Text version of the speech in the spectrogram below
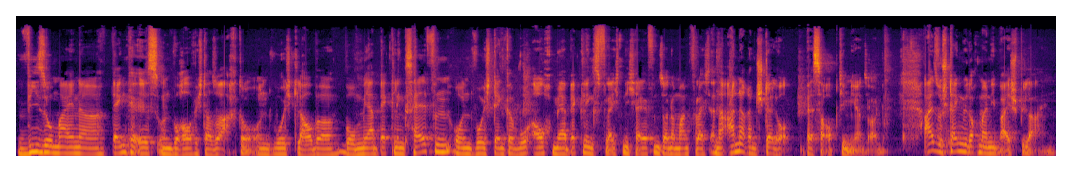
wie so meine Denke ist und worauf ich da so achte und wo ich glaube, wo mehr Backlinks helfen und wo ich denke, wo auch mehr Backlinks vielleicht nicht helfen, sondern man vielleicht an einer anderen Stelle besser optimieren sollte. Also steigen wir doch mal in die Beispiele ein.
